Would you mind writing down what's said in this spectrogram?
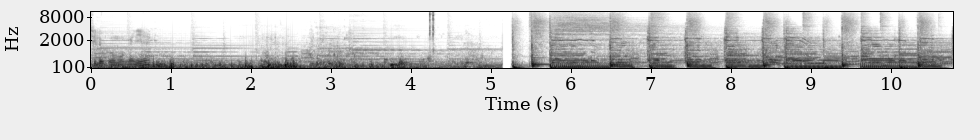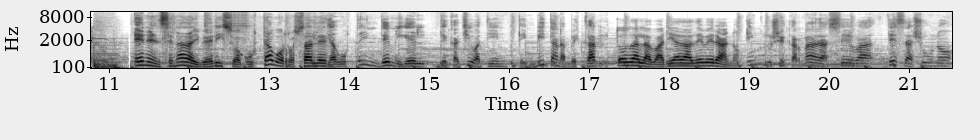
si lo podemos cañar En Ensenada Iberizo, Gustavo Rosales y Agustín de Miguel de Cachivatín te invitan a pescar toda la variada de verano, incluye carnada, ceba, desayuno,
